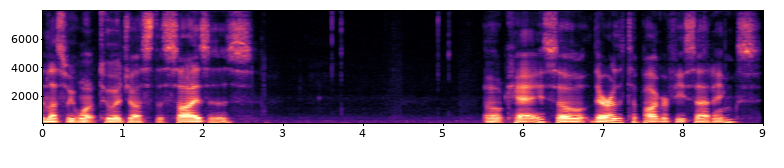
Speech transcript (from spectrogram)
unless we want to adjust the sizes. Okay, so there are the topography settings.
